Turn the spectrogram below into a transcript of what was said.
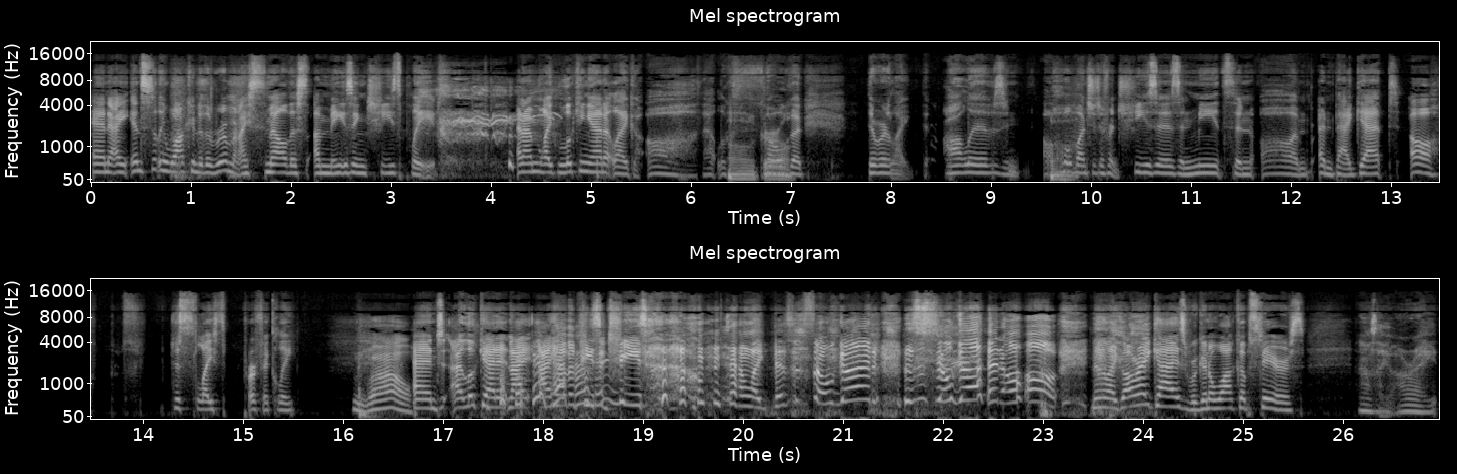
and I instantly walk into the room and I smell this amazing cheese plate, and I'm like looking at it like, oh, that looks oh, so girl. good. There were like olives and a whole oh. bunch of different cheeses and meats and oh and, and baguette, oh, just sliced perfectly. Wow. And I look at it and I, I have a piece of cheese. I'm like, this is so good. This is so good. Oh. And they're like, all right, guys, we're going to walk upstairs. And I was like, all right,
